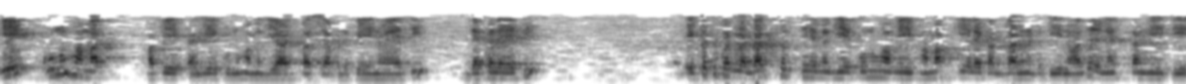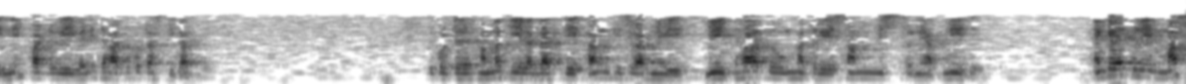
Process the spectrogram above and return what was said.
ඒ කුණුහමත් අපේ ඇඟේ කුණුහම ගියාට පස්සේ අපිට පේනවා ඇති දැකලා ඇති. එකතු කරලා ගත්තොත් එහෙම ගියේ කුණුහමේ හැමක් කියලා එකක් ගන්නට තියනවාද? නැත්නම් මේ තියෙන්නේ පටවේ වැනි ධාතු කොටස් ටිකක්ද? එතකොට හැම කියලා ගත්තේ අන් කිසිවක් නෙවෙයි. මේ ධාතුන් හතරේ සම්මිශ්‍රණයක් නේද? ඇඟ ඇතුලේ මස්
